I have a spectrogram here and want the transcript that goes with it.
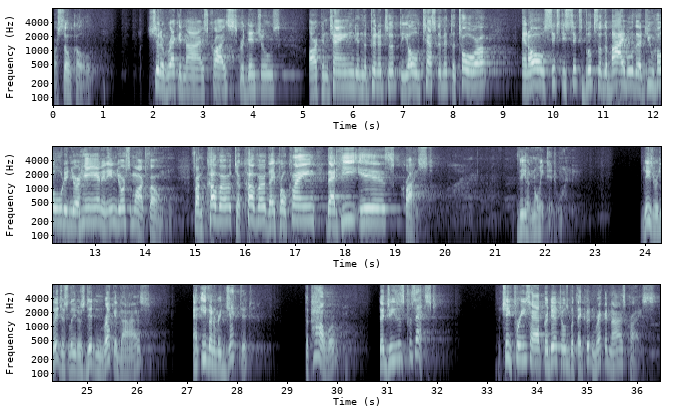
or so called, should have recognized Christ's credentials are contained in the Pentateuch, the Old Testament, the Torah, and all 66 books of the Bible that you hold in your hand and in your smartphone. From cover to cover, they proclaim that he is Christ, the anointed one. These religious leaders didn't recognize and even rejected the power that Jesus possessed. The chief priests had credentials, but they couldn't recognize Christ.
